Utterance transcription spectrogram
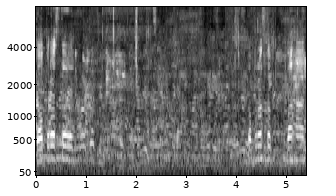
То просто. То просто багато.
